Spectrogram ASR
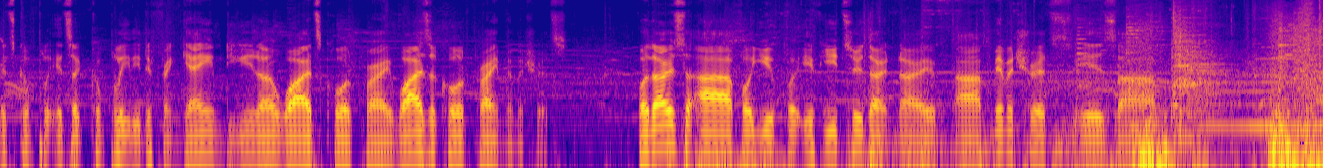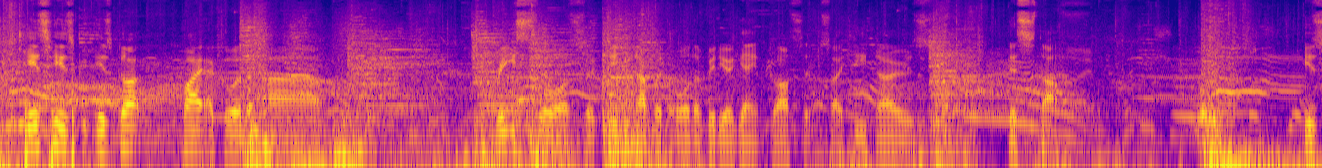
It's complete. It's a completely different game. Do you know why it's called Prey? Why is it called Prey Mimitrits? For those, uh, for you, for if you two don't know, uh, is um, he's, he's he's got quite a good um, resource for keeping up with all the video game gossip. So he knows this stuff. He's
